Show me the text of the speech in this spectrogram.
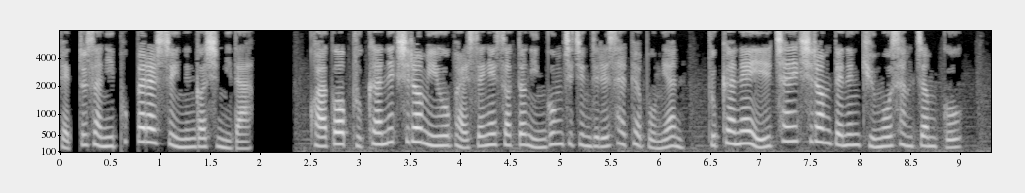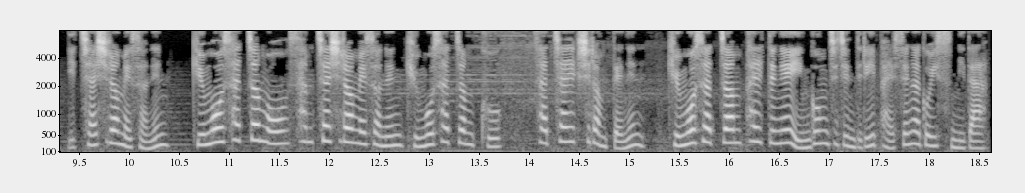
백두산이 폭발할 수 있는 것입니다. 과거 북한 핵실험 이후 발생했었던 인공지진들을 살펴보면 북한의 1차 핵실험 때는 규모 3.9, 2차 실험에서는 규모 4.5, 3차 실험에서는 규모 4.9, 4차 핵실험 때는 규모 4.8 등의 인공지진들이 발생하고 있습니다.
